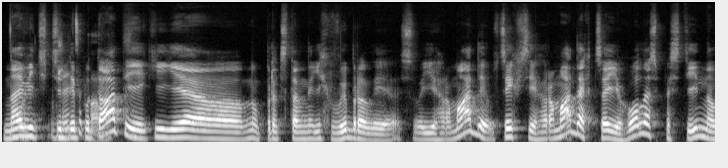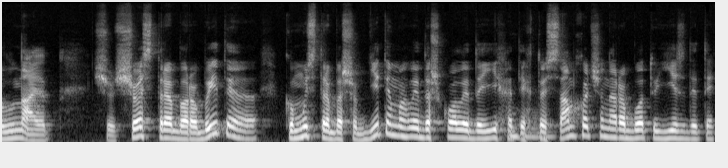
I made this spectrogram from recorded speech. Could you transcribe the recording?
навіть ці вже депутати, які є, е, ну, представники їх вибрали свої громади, в цих всіх громадах цей голос постійно лунає. Що щось треба робити, комусь треба, щоб діти могли до школи доїхати, Мгм. хтось сам хоче на роботу їздити,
